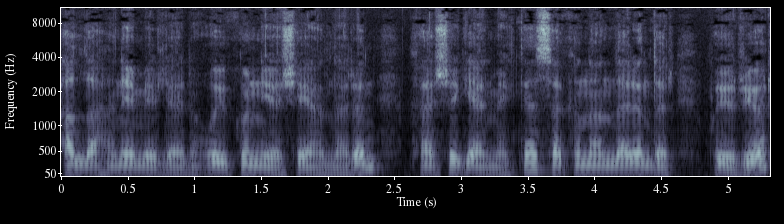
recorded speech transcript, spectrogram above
Allah'ın emirlerine uygun yaşayanların karşı gelmekten sakınanlarındır buyuruyor.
